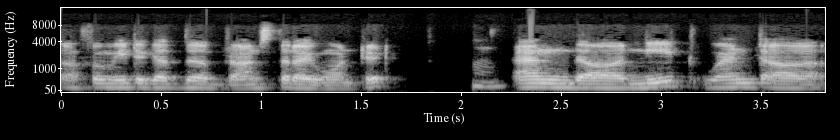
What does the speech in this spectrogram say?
uh, for me to get the branch that I wanted. Hmm. And uh, NEET went uh,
